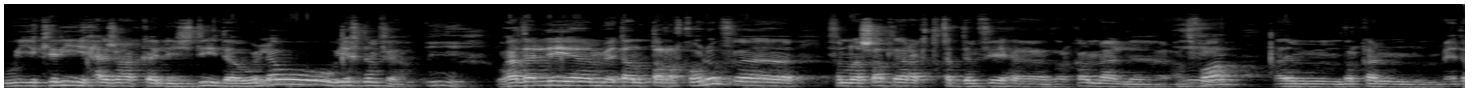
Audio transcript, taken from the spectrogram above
ويكري حاجة هكا اللي جديدة ولا ويخدم فيها إيه. وهذا اللي من بعد نطرقوا له في في النشاط اللي راك تقدم فيه دركا مع الأطفال. أم دركا من بعد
